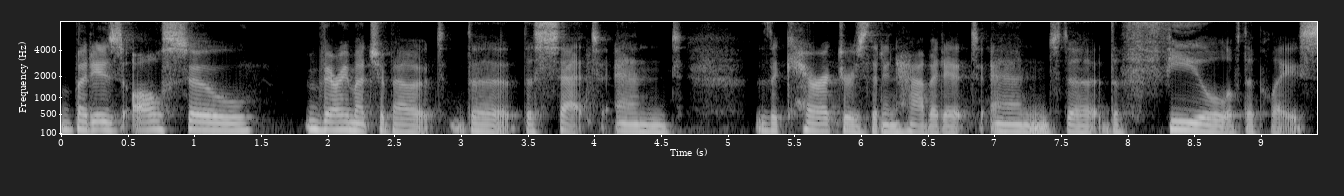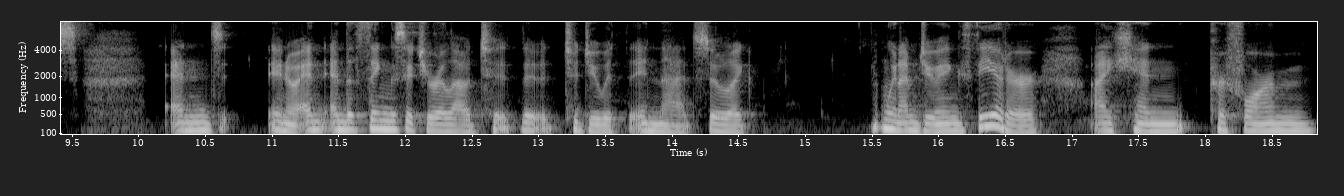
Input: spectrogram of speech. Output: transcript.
but is also very much about the the set and the characters that inhabit it and the the feel of the place. And you know and and the things that you're allowed to the, to do within that. So like when i'm doing theater i can perform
